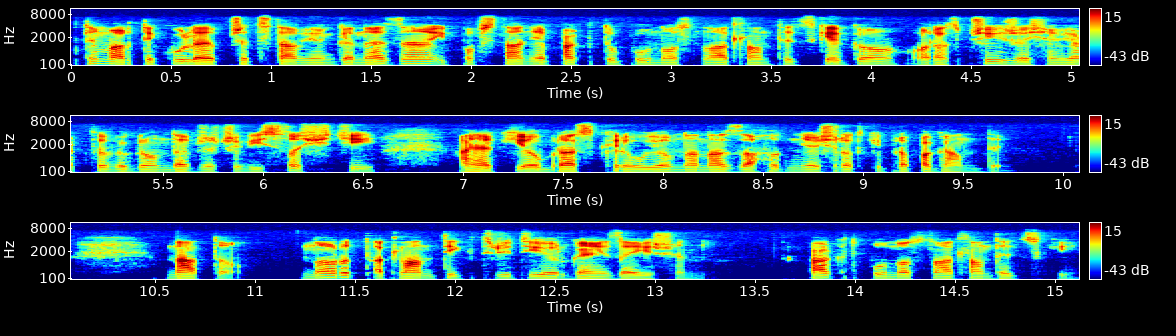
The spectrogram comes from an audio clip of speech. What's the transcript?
W tym artykule przedstawię genezę i powstanie Paktu Północnoatlantyckiego oraz przyjrzę się jak to wygląda w rzeczywistości, a jaki obraz kreują na nas zachodnie ośrodki propagandy. NATO North Atlantic Treaty Organization Pakt Północnoatlantycki.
